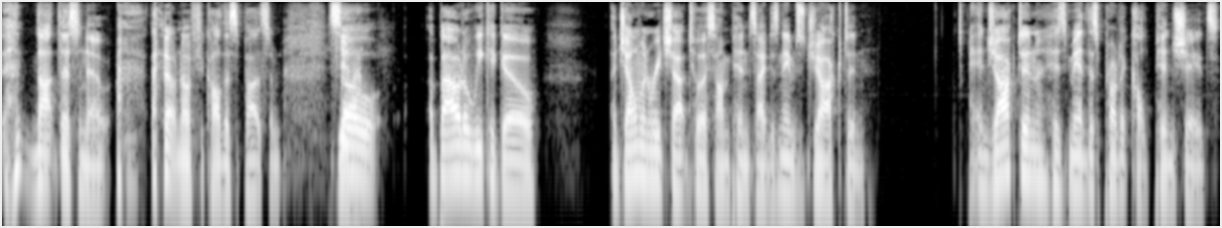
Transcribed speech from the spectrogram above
not this note. I don't know if you call this a positive. So yeah. about a week ago, a gentleman reached out to us on Pinside. His name's Jockton. And Jockton has made this product called Pin Shades.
